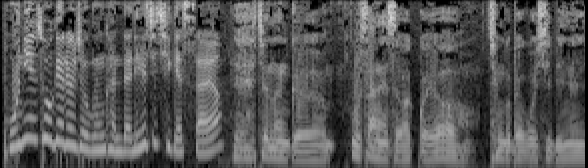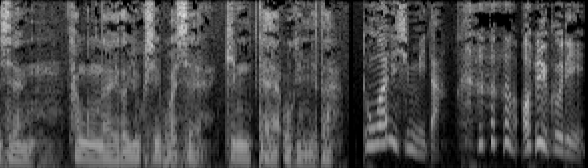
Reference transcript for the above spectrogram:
본인 소개를 조금 간단히 해주시겠어요? 예, 저는 그 울산에서 왔고요. 1952년생 한국 나이로 65세 김태옥입니다. 동안이십니다. 얼굴이.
